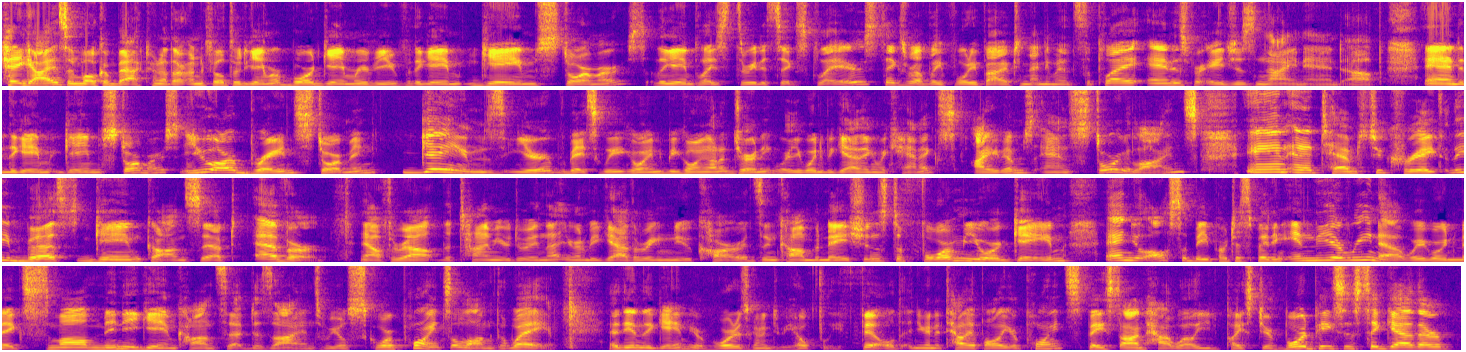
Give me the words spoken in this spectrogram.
Hey guys, and welcome back to another Unfiltered Gamer board game review for the game Gamestormers. The game plays 3 to 6 players, takes roughly 45 to 90 minutes to play, and is for ages 9 and up. And in the game Gamestormers, you are brainstorming games. You're basically going to be going on a journey where you're going to be gathering mechanics, items, and storylines in an attempt to create the best game concept ever. Now, throughout the time you're doing that, you're going to be gathering new cards and combinations to form your game and you'll also be participating in the arena where you're going to make small mini game concept designs where you'll score points along the way. At the end of the game, your board is going to be hopefully filled, and you're going to tally up all your points based on how well you placed your board pieces together,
